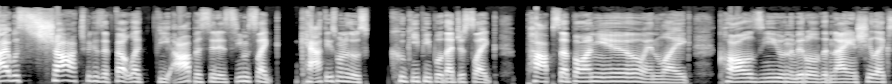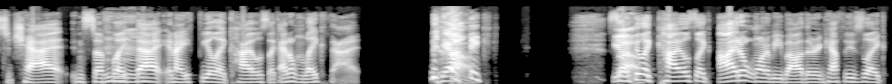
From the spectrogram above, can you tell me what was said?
I was shocked because it felt like the opposite. It seems like Kathy's one of those kooky people that just like pops up on you and like calls you in the middle of the night, and she likes to chat and stuff like Mhm. that. And I feel like Kyle's like, I don't like that. Yeah. like, so I feel like Kyle's like, I don't want to be bothered, and Kathy's like,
